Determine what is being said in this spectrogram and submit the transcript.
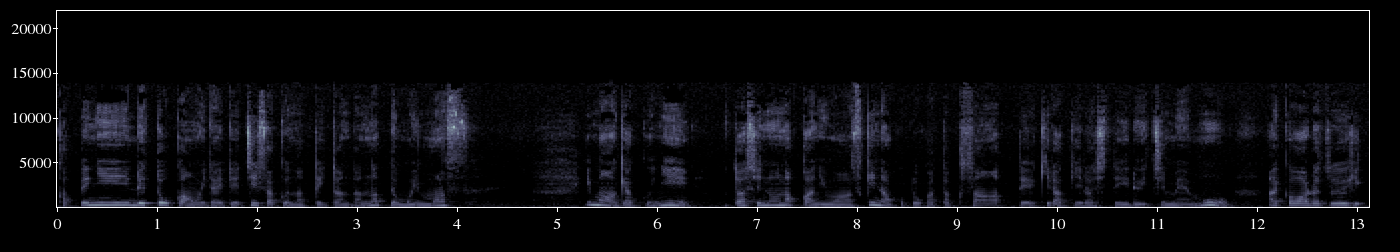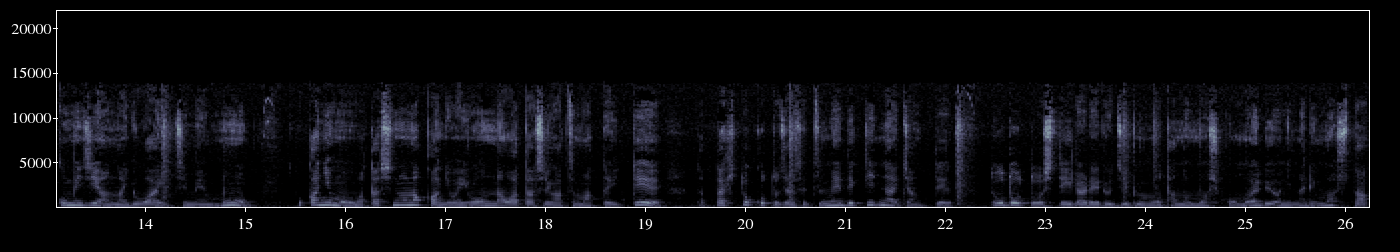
勝手に劣等感を抱いて小さくなっていたんだなって思います。今は逆に私の中には好きなことがたくさんあってキラキラしている一面も相変わらず引っ込み思案な弱い一面も他にも私の中にはいろんな私が詰まっていてたった一言じゃ説明できないじゃんって堂々としていられる自分を頼もしく思えるようになりました。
